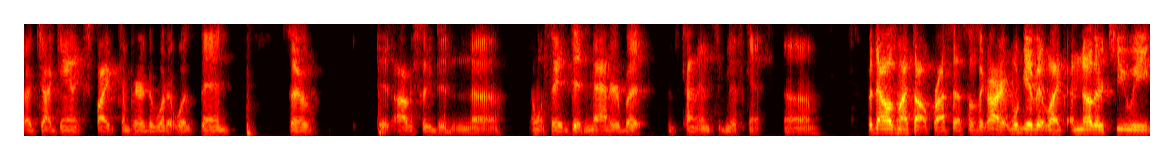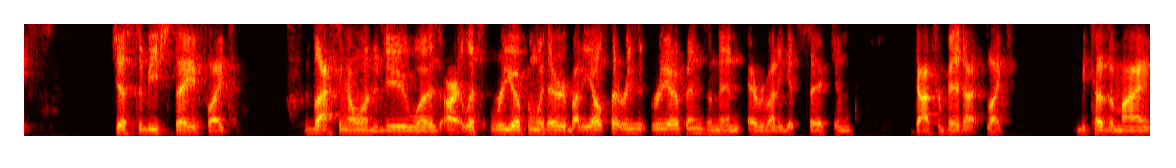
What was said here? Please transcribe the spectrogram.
a gigantic spike compared to what it was then. So it obviously didn't. Uh, I won't say it didn't matter, but it's kind of insignificant. Um, but that was my thought process. I was like, all right, we'll give it like another two weeks just to be safe. Like the last thing I wanted to do was, all right, let's reopen with everybody else that re- reopens, and then everybody gets sick, and God forbid, I, like because of my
